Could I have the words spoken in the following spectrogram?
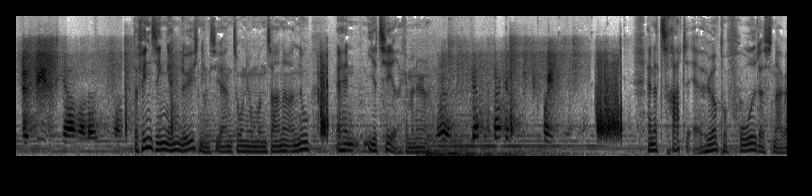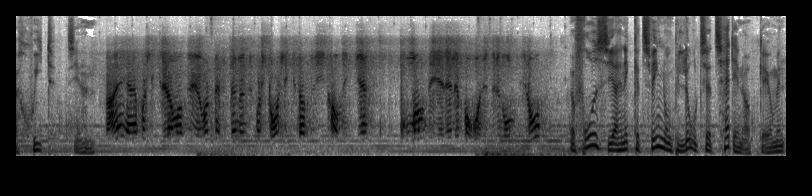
Løsninger. Der findes ingen anden løsning, siger Antonio Montana, og nu er han irriteret, kan man høre. Han er træt af at høre på Frode, der snakker skit, siger han. Nej, jeg forsikrer om at du gjør vårt bedste, men du forstår sikkert at vi kan ikke kommandere eller beordre nogen pilot. Og Frode siger, at han ikke kan tvinge nogen pilot til at tage den opgave, men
